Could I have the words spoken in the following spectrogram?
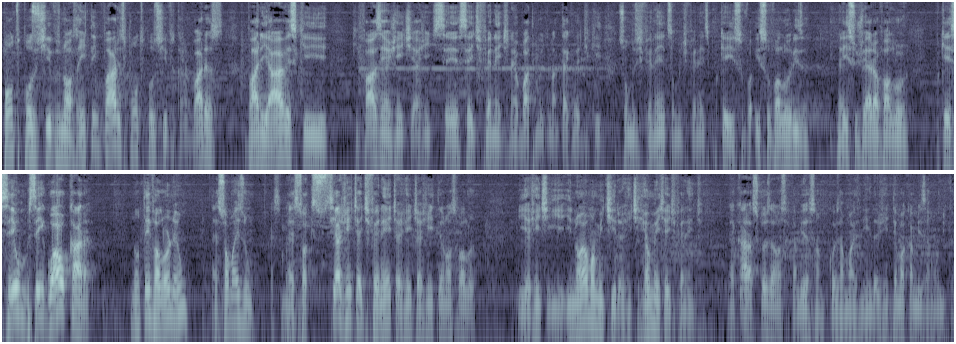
pontos positivos nossos. A gente tem vários pontos positivos, cara. Várias variáveis que, que fazem a gente, a gente ser, ser diferente. Né? Eu bato muito na tecla de que somos diferentes, somos diferentes, porque isso, isso valoriza. Né? Isso gera valor. Porque ser, ser igual, cara, não tem valor nenhum. É só mais um. É só mais É só que se a gente é diferente, a gente, a gente tem o nosso valor. E a gente e, e não é uma mentira, a gente realmente é diferente. É, cara, as coisas da nossa camisa são coisa mais linda. A gente tem uma camisa única.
